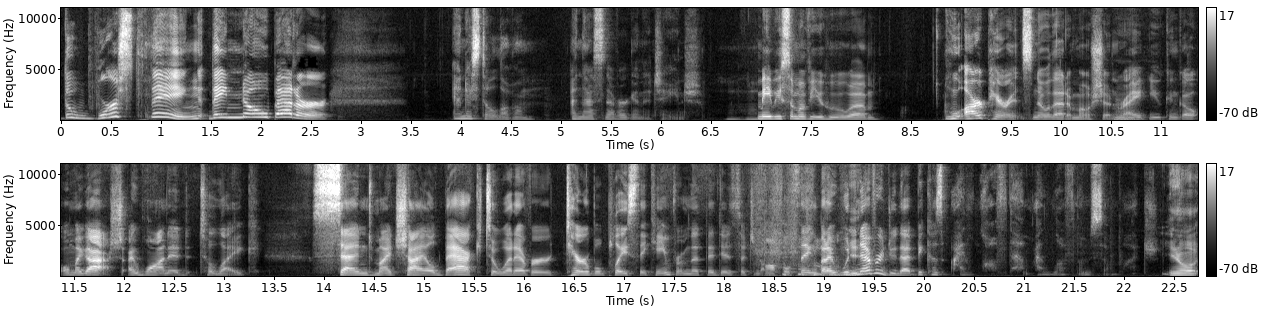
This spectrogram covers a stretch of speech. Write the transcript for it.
the worst thing they know better. And I still love them, and that's never going to change. Mm-hmm. Maybe some of you who um who are parents know that emotion, right? You can go, "Oh my gosh, I wanted to like send my child back to whatever terrible place they came from that they did such an awful thing, but I would never do that because I love them. I love them so much." You know,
